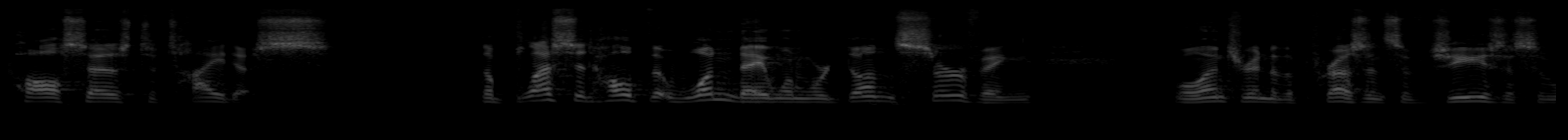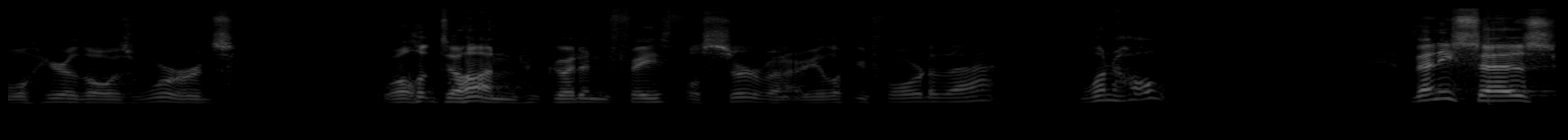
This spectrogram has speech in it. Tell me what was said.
Paul says to Titus. The blessed hope that one day, when we're done serving, we'll enter into the presence of Jesus and we'll hear those words well done, good and faithful servant. Are you looking forward to that? One hope. Then he says,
